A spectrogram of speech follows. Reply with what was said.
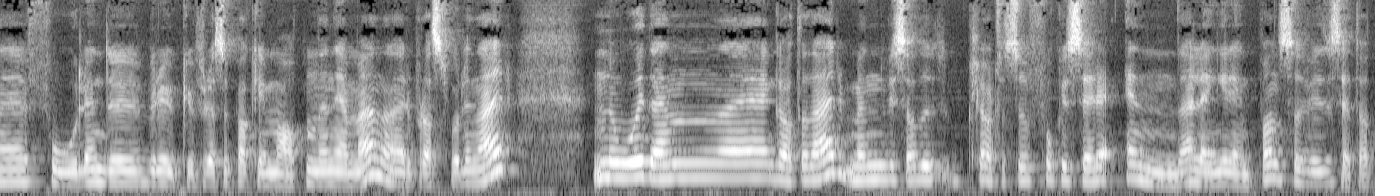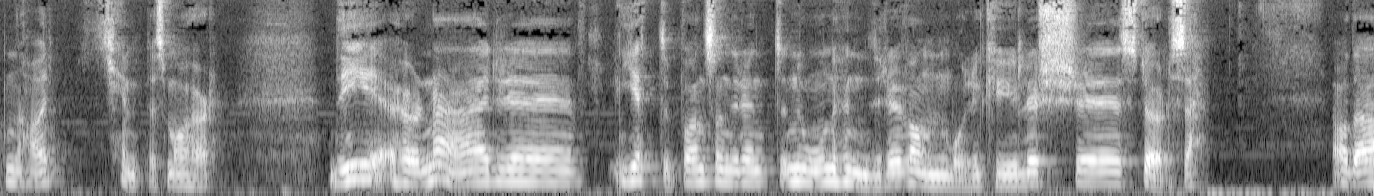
eh, folien du bruker for å pakke inn maten din hjemme, den plastfolien her. Noe i den eh, gata der, men hvis du hadde klart å fokusere enda lenger inn på den, så ville du sett at den har kjempesmå høl. De hølene er uh, gjettet på en sånn rundt noen hundre vannmolekylers uh, størrelse. Og da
